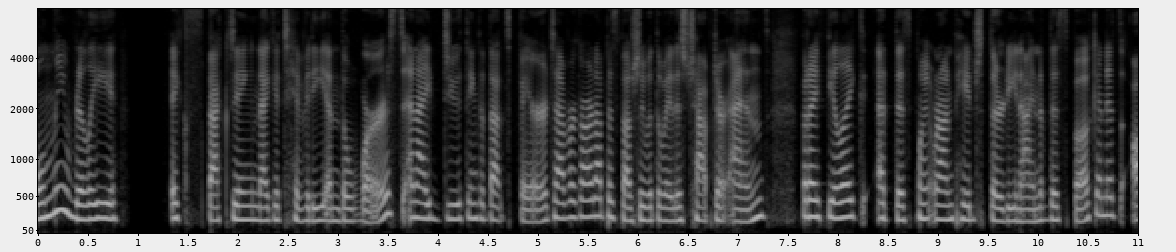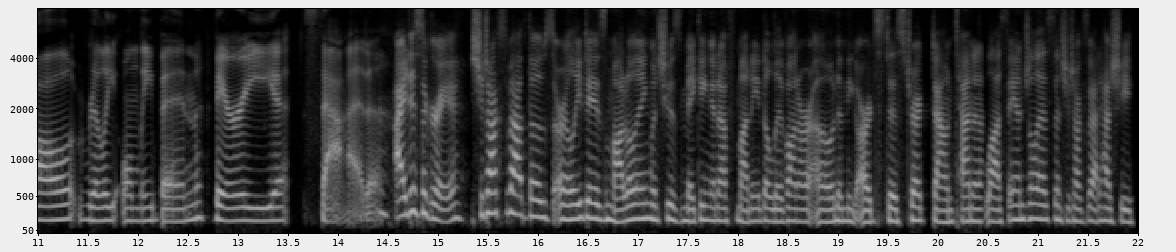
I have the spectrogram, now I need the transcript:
only really expecting negativity and the worst. And I do think that that's fair to have her guard up, especially with the way this chapter ends. But I feel like at this point, we're on page 39 of this book, and it's all really only been very sad. I disagree. She talks about those early days modeling when she was making enough money to live on her own in the arts district downtown in Los Angeles. And she talks about how she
